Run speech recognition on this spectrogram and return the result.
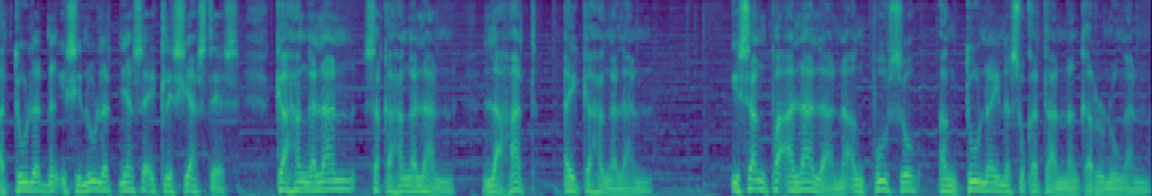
At tulad ng isinulat niya sa Ecclesiastes, kahangalan sa kahangalan, lahat ay kahangalan. Isang paalala na ang puso ang tunay na sukatan ng karunungan.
